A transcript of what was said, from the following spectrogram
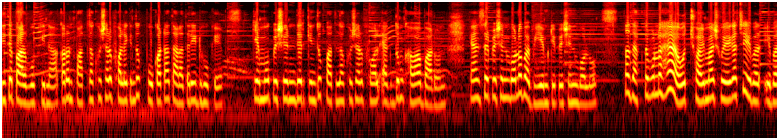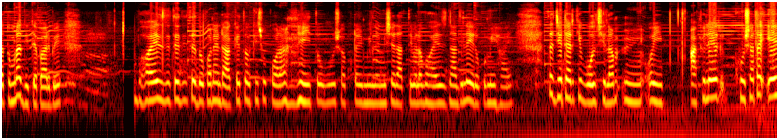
দিতে পারব কি না কারণ পাতলা খোসার ফলে কিন্তু পোকাটা তাড়াতাড়ি ঢোকে। কেমো পেশেন্টদের কিন্তু পাতলা খোসার ফল একদম খাওয়া বারণ। ক্যান্সার পেশেন্ট বলো বা বিএমটি পেশেন্ট বলো। তা ডাক্তার বলল হ্যাঁ ওর ছয় মাস হয়ে গেছে, এবার এবার তোমরা দিতে পারবে। ভয়েস দিতে দিতে দোকানে ডাকে তো কিছু করার নেই তবু সবটাই মিলেমিশে রাত্রিবেলা ভয়েস না দিলে এরকমই হয়। তা যেটা আর কি বলছিলাম ওই আপেলের খোসাটা এর,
